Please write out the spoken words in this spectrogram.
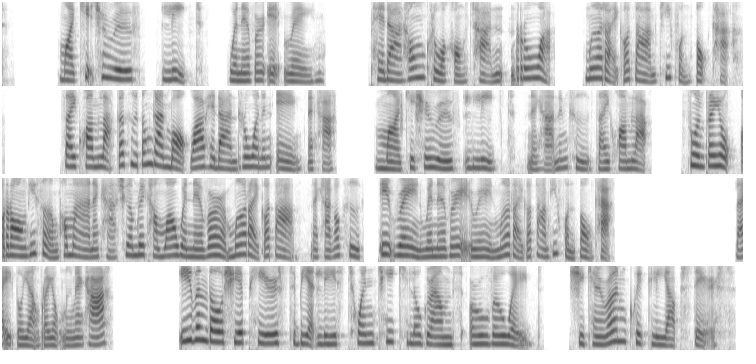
My kitchen roof leaked whenever it rained เพดานห้องครัวของฉันรั่ว เมื่อไหร่ก็ตามที่ฝนตกค่ะ ใจความหลักก็คือต้องการบอกว่าเพดานรั่วนั่นเองนะคะ My kitchen roof leaked นะคะ นั่นคือใจความหลัก ส่วนประโยครองที่เสริมเข้ามานะคะ เชื่อมด้วยคำว่า whenever เมื่อไหร่ก็ตามนะคะ ก็คือ it rain whenever it rain เมื่อไหร่ก็ตามที่ฝนตกค่ะ และอีกตัวอย่างประโยคนึงนะคะ Even though she appears to be at least 20 kilograms overweight, she can run quickly upstairs.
